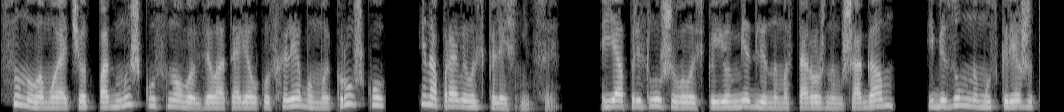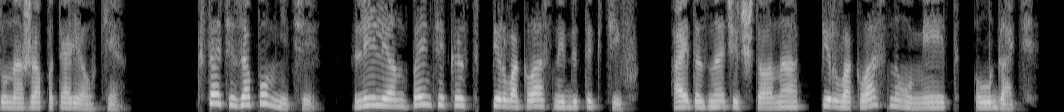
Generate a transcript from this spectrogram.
Сунула мой отчет под мышку, снова взяла тарелку с хлебом и кружку и направилась к лестнице. Я прислушивалась к ее медленным осторожным шагам и безумному скрежету ножа по тарелке. Кстати, запомните, Лилиан Пентикост — первоклассный детектив, а это значит, что она первоклассно умеет лгать.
